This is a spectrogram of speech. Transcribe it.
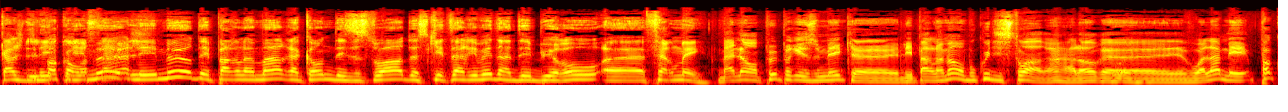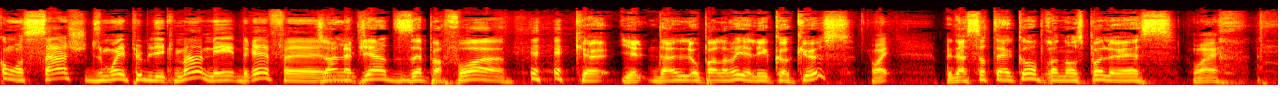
Quand je dis pas qu'on les, murs, les murs des parlements racontent des histoires de ce qui est arrivé dans des bureaux euh, fermés. Ben là, on peut présumer que les parlements ont beaucoup d'histoires. Hein? Alors, euh, voilà, mais pas qu'on sache, du moins publiquement, mais bref... Euh, Jean Lapierre disait parfois que y a, dans, au Parlement, il y a les caucus. Ouais. Mais dans certains cas, on prononce pas le S. Ouais.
